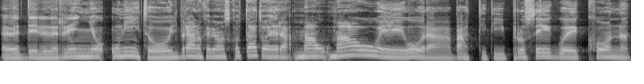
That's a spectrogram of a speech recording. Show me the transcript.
eh, del Regno Unito. Il brano che abbiamo ascoltato era Mau Mau e ora Battiti prosegue con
